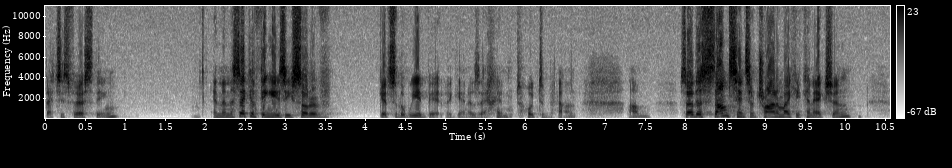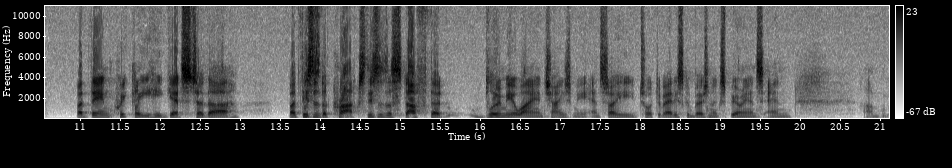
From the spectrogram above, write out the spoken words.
that's his first thing. And then the second thing is he sort of gets to the weird bit again, as Anne talked about. Um, so there's some sense of trying to make a connection, but then quickly he gets to the, but this is the crux. This is the stuff that blew me away and changed me. And so he talked about his conversion experience and um,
